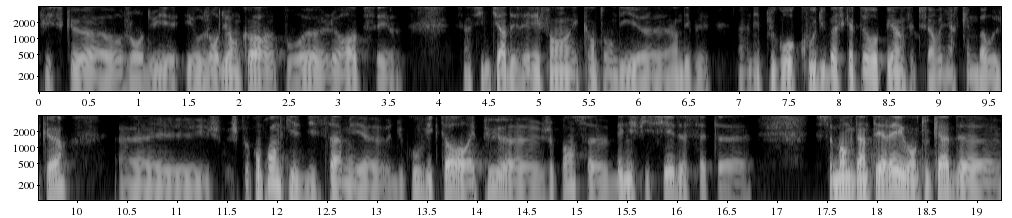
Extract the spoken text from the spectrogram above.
puisque aujourd'hui et aujourd'hui encore pour eux, l'Europe c'est un cimetière des éléphants. Et quand on dit un des, un, des, plus gros coups du basket européen, c'est de faire venir Kemba Walker, je, peux comprendre qu'ils se disent ça. Mais du coup, Victor aurait pu, je pense, bénéficier de cette, ce manque d'intérêt, ou en tout cas de.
